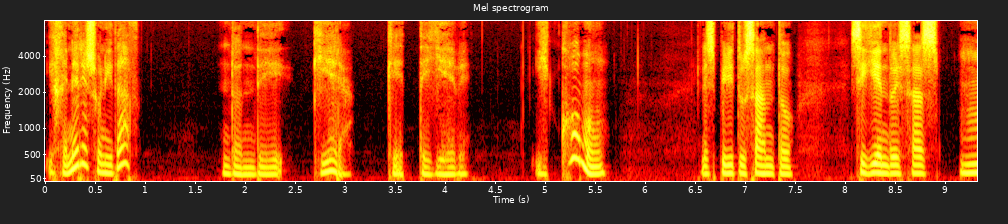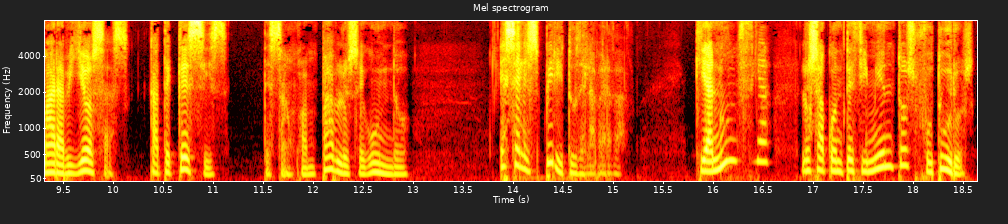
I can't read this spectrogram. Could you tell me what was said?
y generes unidad donde quiera que te lleve. ¿Y cómo? El Espíritu Santo, siguiendo esas maravillosas catequesis de San Juan Pablo II, es el Espíritu de la verdad, que anuncia los acontecimientos futuros,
